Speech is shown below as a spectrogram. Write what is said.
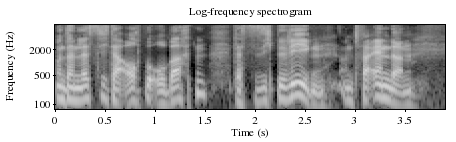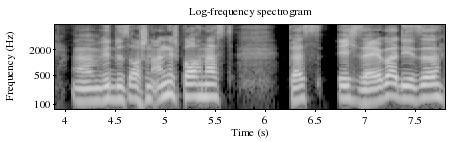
Und dann lässt sich da auch beobachten, dass sie sich bewegen und verändern. Äh, wie du es auch schon angesprochen hast, dass ich selber diese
